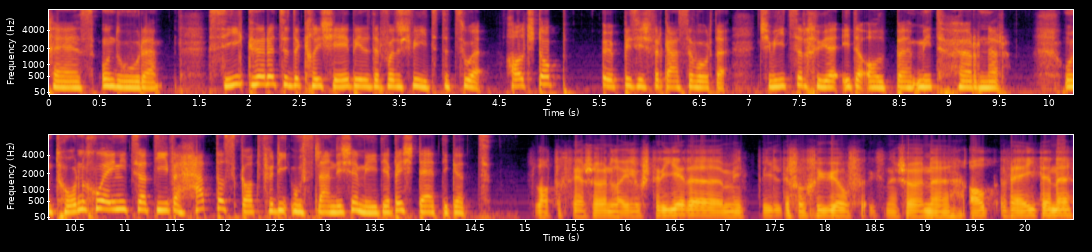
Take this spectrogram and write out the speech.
Käse und Uhren. Sie gehören zu den Klischeebildern der Schweiz dazu. Halt, stopp! Etwas ist vergessen worden. Die Schweizer Kühe in den Alpen mit Hörner. Und die Hornkuh-Initiative hat das gerade für die ausländischen Medien bestätigt. Es lässt sich sehr schön illustrieren mit Bildern von Kühen auf unseren schönen Alpweiden.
